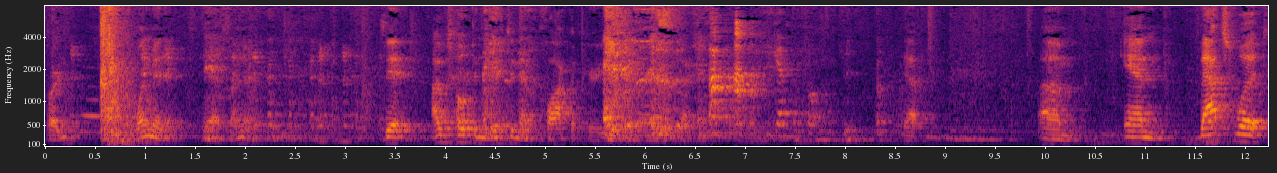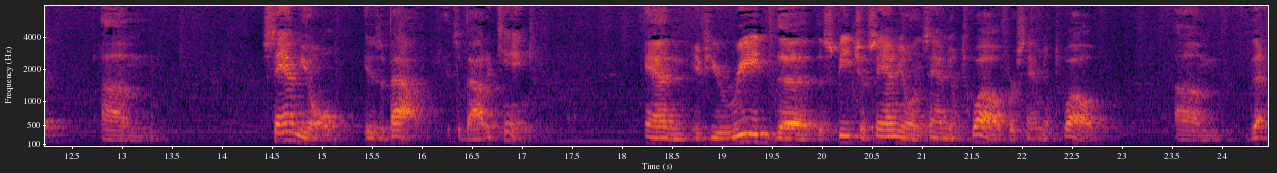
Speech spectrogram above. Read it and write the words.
Pardon? One minute. Yes, I know. See. I was hoping to get to that clock up here. You the phone. Yeah. Um, and that's what um, Samuel is about. It's about a king. And if you read the, the speech of Samuel in Samuel 12, or Samuel 12, um, that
